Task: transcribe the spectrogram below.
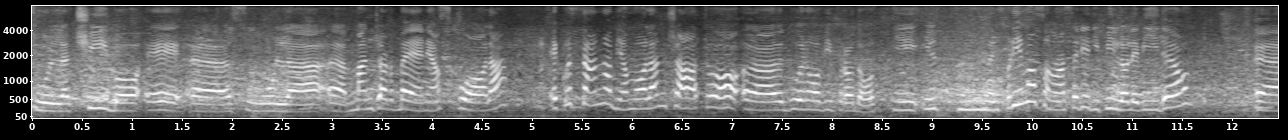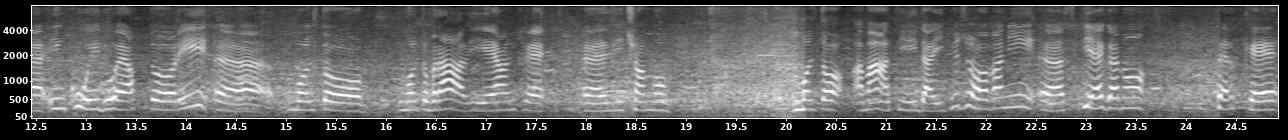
sul cibo e eh, sul eh, mangiar bene a scuola e quest'anno abbiamo lanciato eh, due nuovi prodotti. Il, mm, il, primo sono una serie di pillole video eh, in cui due attori eh, molto, molto, bravi e anche eh, diciamo, molto amati dai più giovani eh, spiegano perché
